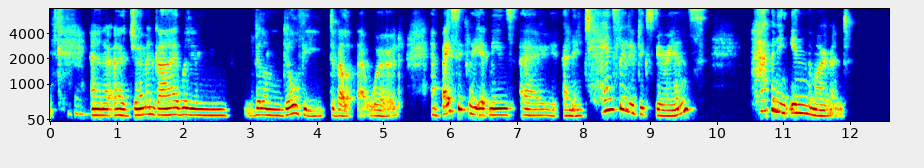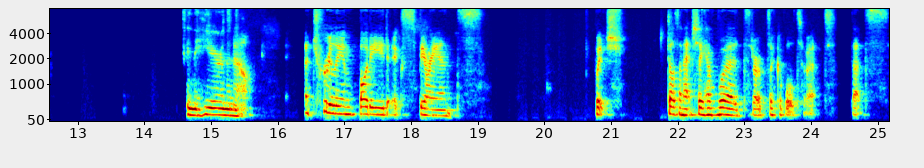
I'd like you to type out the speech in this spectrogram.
okay. and a, a German guy, William Wilhelm Dilthey developed that word. And basically, it means a, an intensely lived experience happening in the moment, in the here and the now. A truly embodied experience, which doesn't actually have words that are applicable to it. That's,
